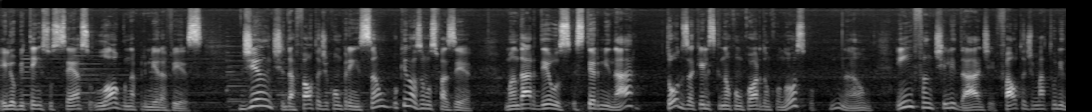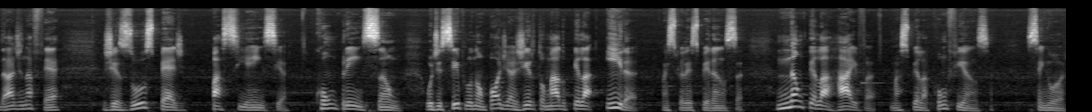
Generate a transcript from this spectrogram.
ele obtém sucesso logo na primeira vez. Diante da falta de compreensão, o que nós vamos fazer? Mandar Deus exterminar todos aqueles que não concordam conosco? Não. Infantilidade, falta de maturidade na fé. Jesus pede paciência, compreensão. O discípulo não pode agir tomado pela ira, mas pela esperança. Não pela raiva, mas pela confiança. Senhor,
